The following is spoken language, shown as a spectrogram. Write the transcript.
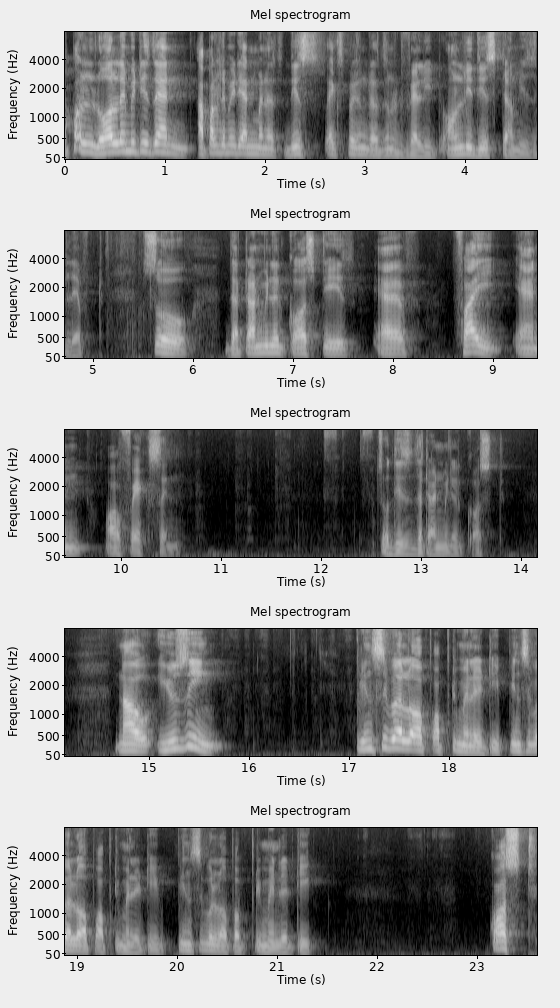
upper lower limit is n upper limit n minus this expression does not valid only this term is left. So, the terminal cost is f phi n of x n. So, this is the terminal cost. Now, using principle of optimality, principle of optimality, principle of optimality cost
